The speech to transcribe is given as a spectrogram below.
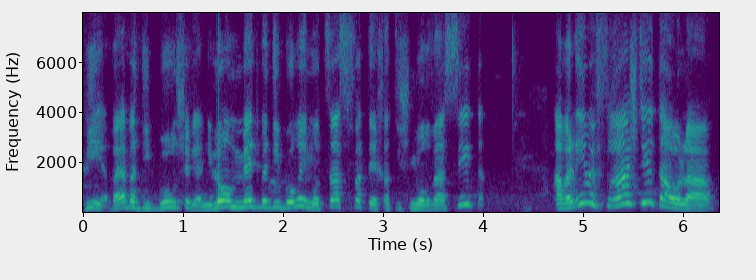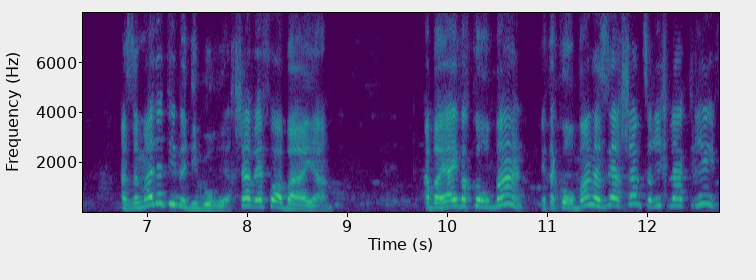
בי, הבעיה בדיבור שלי, אני לא עומד בדיבורים, מוצא שפתיך תשמור ועשית. אבל אם הפרשתי את העולה, אז עמדתי בדיבורי, עכשיו איפה הבעיה? הבעיה היא בקורבן, את הקורבן הזה עכשיו צריך להקריב,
